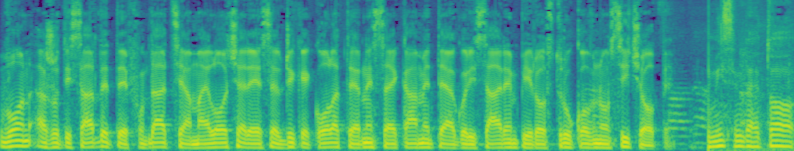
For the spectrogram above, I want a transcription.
Von ažutisardete fundacija Majločare SRGike kola ternesa je kamete agorisarem piro strukovno sićope. Mislim da je to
